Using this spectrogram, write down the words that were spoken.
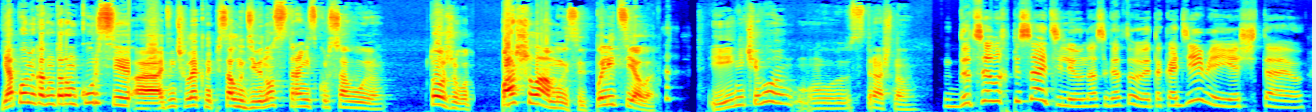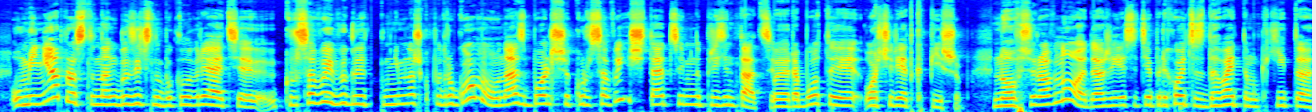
Я помню, как на втором курсе а, один человек написал на 90 страниц курсовую. Тоже вот пошла мысль, полетела. И ничего страшного. Да целых писателей у нас готовит Академия, я считаю. У меня просто на англоязычном бакалавриате курсовые выглядят немножко по-другому. У нас больше курсовые считаются именно презентации. Работы очень редко пишем. Но все равно, даже если тебе приходится сдавать там какие-то...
